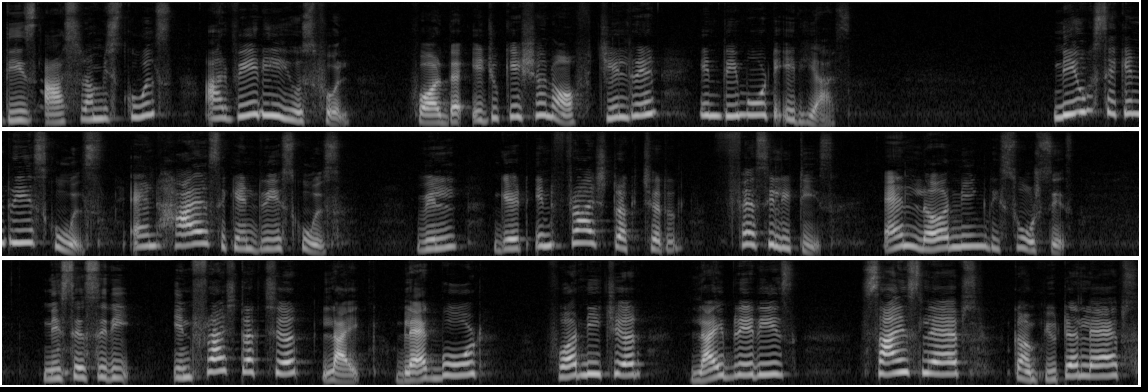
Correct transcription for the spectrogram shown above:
These ashram schools are very useful for the education of children in remote areas. New secondary schools and higher secondary schools will get infrastructural facilities and learning resources. Necessary infrastructure like blackboard, furniture, libraries, science labs, computer labs,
